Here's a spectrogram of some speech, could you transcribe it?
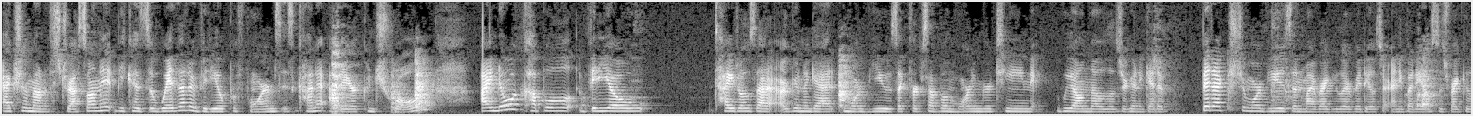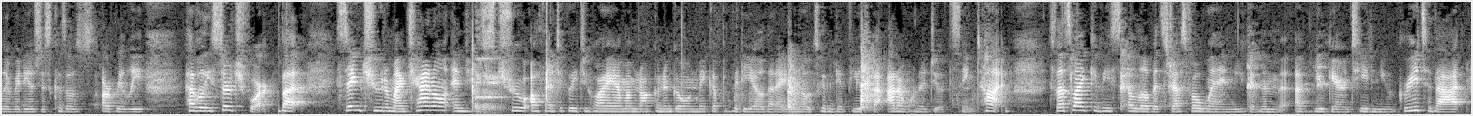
extra amount of stress on it because the way that a video performs is kind of out of your control. I know a couple video titles that are gonna get more views like for example morning routine we all know those are gonna get a bit extra more views than my regular videos or anybody else's regular videos just because those are really heavily searched for. But staying true to my channel and just true authentically to who I am, I'm not going to go and make up a video that I know it's going to get views that I don't want to do at the same time. So that's why it could be a little bit stressful when you give them a view guaranteed and you agree to that.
